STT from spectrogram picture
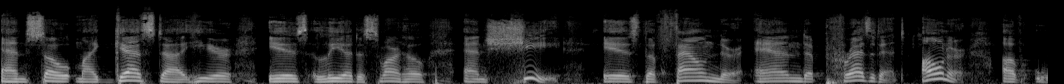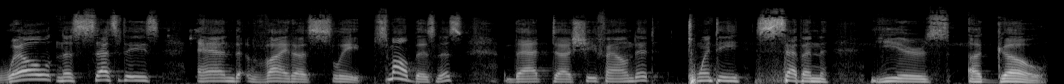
And so my guest uh, here is Leah Desmarto, and she is the founder and president, owner of Well Necessities and Vita Sleep, small business that uh, she founded 27 years ago.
